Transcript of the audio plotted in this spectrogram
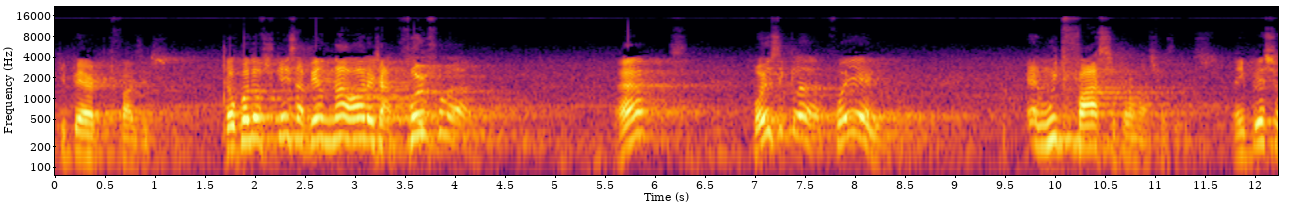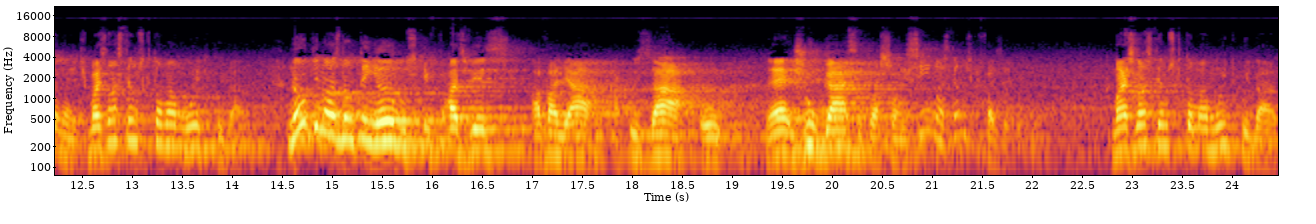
aqui perto que faz isso. Então quando eu fiquei sabendo, na hora já foi fulano. É? Foi o ciclano, foi ele. É muito fácil para nós fazer isso. É impressionante, mas nós temos que tomar muito cuidado. Não que nós não tenhamos que, às vezes, avaliar, acusar ou né, julgar situações. Sim, nós temos que fazer. Mas nós temos que tomar muito cuidado.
